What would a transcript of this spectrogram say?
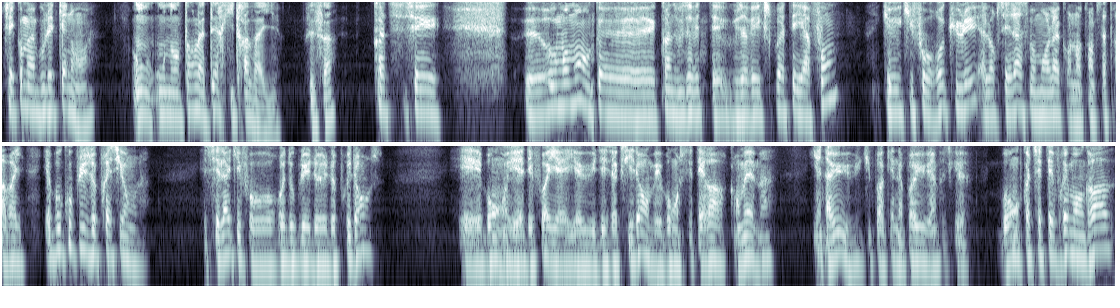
c'est comme un boulet de canon. Hein. On, on entend la terre qui travaille, c'est ça? Quand c'est euh, au moment que quand vous avez vous avez exploité à fond, qu'il faut reculer, alors c'est là à ce moment-là qu'on entend que ça travaille. Il y a beaucoup plus de pression là, c'est là qu'il faut redoubler de, de prudence. Et bon, il y a des fois il y a, il y a eu des accidents, mais bon, c'était rare quand même. Hein. Il y en a eu, je dis pas qu'il n'y en a pas eu, hein, parce que bon, quand c'était vraiment grave,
